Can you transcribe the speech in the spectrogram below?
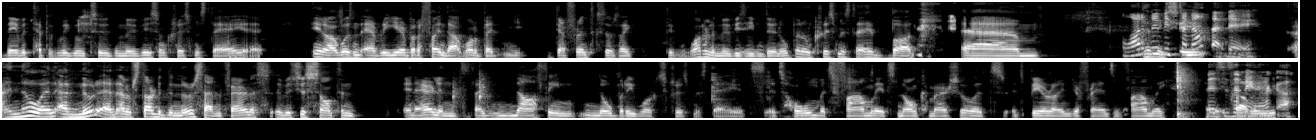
they would typically go to the movies on Christmas Day. You know, it wasn't every year, but I found that one a bit different because I was like, what are the movies even doing open on Christmas Day? But um, a lot of movies come out that day. I know, and I've noticed, and I've started to notice that. In fairness, it was just something in Ireland, like nothing, nobody works Christmas Day. It's it's home, it's family, it's non-commercial, it's it's be around your friends and family. This is Probably, America.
